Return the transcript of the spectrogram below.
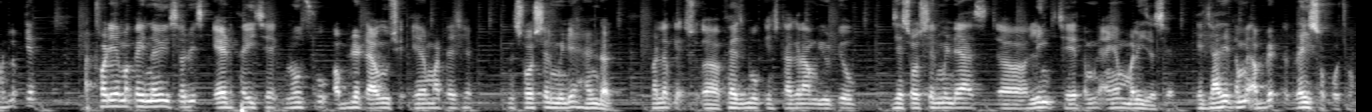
મતલબ કે અઠવાડિયામાં કઈ નવી સર્વિસ એડ થઈ છે, નવું શું અપડેટ આવ્યું છે, એ માટે છે અને સોશિયલ મીડિયા હેન્ડલ મતલબ કે ફેસબુક ઇન્સ્ટાગ્રામ યુટ્યુબ જે સોશિયલ મીડિયા લિંક છે એ તમને અહીંયા મળી જશે, કે જ્યાંથી તમે અપડેટ રહી શકો છો.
